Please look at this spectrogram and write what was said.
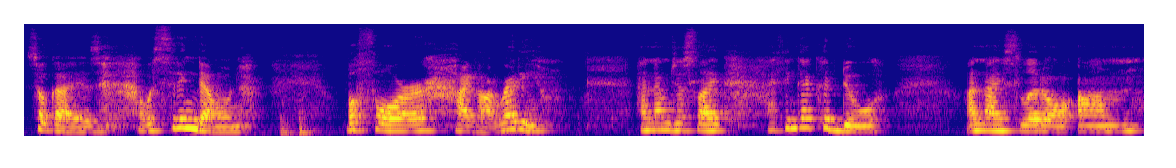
So guys, I was sitting down before I got ready and I'm just like, I think I could do a nice little um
